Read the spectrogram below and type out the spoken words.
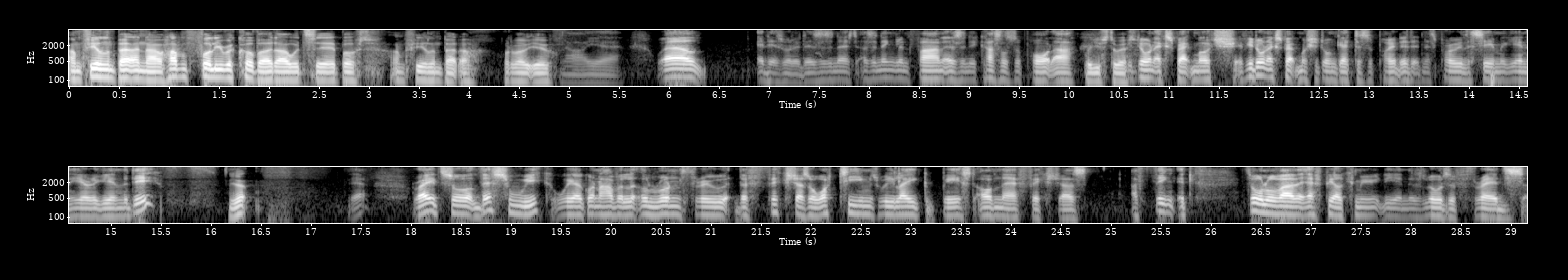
I'm feeling better now. Haven't fully recovered, I would say, but I'm feeling better. What about you? Oh, yeah. Well, it is what it is, isn't it? As an England fan, as a Newcastle supporter, We're used to it. you don't expect much. If you don't expect much, you don't get disappointed, and it's probably the same again here again the day. Yep. Right, so this week we are going to have a little run through the fixtures or what teams we like based on their fixtures. I think it, it's all over the FPL community and there's loads of threads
